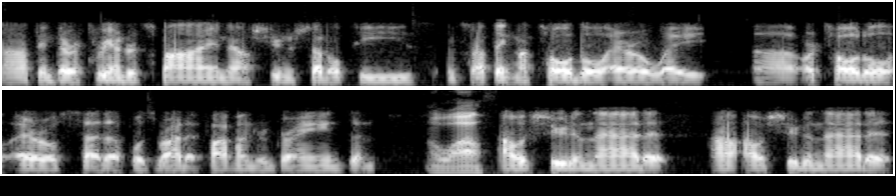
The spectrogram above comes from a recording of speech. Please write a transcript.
Uh, I think they were 300 spine. I was shooting shuttle tees, and so I think my total arrow weight uh, or total arrow setup was right at 500 grains, and oh wow, I was shooting that at I, I was shooting that at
